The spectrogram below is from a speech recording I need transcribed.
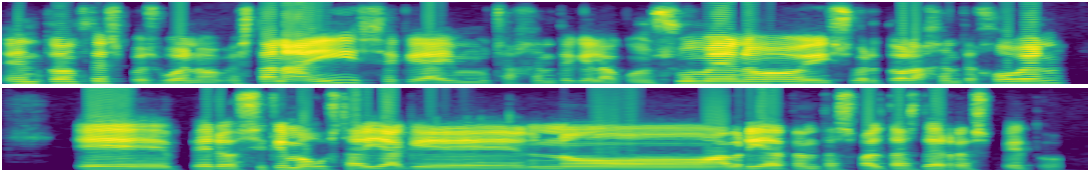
Entonces, pues bueno, están ahí, sé que hay mucha gente que la consume, ¿no? Y sobre todo la gente joven, eh, pero sí que me gustaría que no habría tantas faltas de respeto.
